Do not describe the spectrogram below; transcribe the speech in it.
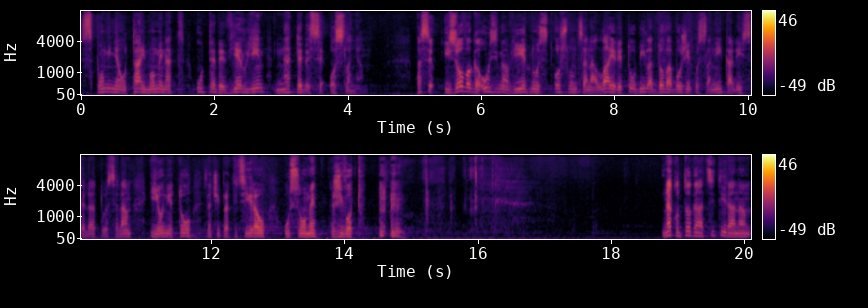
spominjao taj moment u tebe vjerujem, na tebe se oslanjam. Pa se iz ovoga uzima vrijednost oslonca na Allah, jer je to bila dova Božijeg poslanika, ali salatu wasalam, i on je to znači prakticirao u svome životu. Nakon toga citira nam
